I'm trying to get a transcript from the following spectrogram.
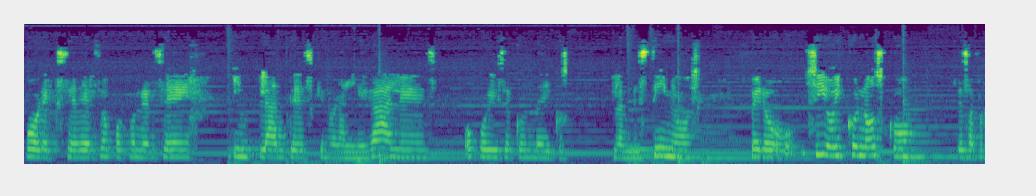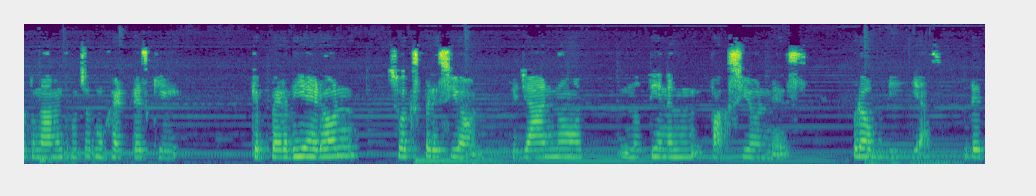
por excederse o por ponerse implantes que no eran legales o por irse con médicos clandestinos. Pero sí, hoy conozco desafortunadamente muchas mujeres que, que perdieron su expresión, que ya no, no tienen facciones propias de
